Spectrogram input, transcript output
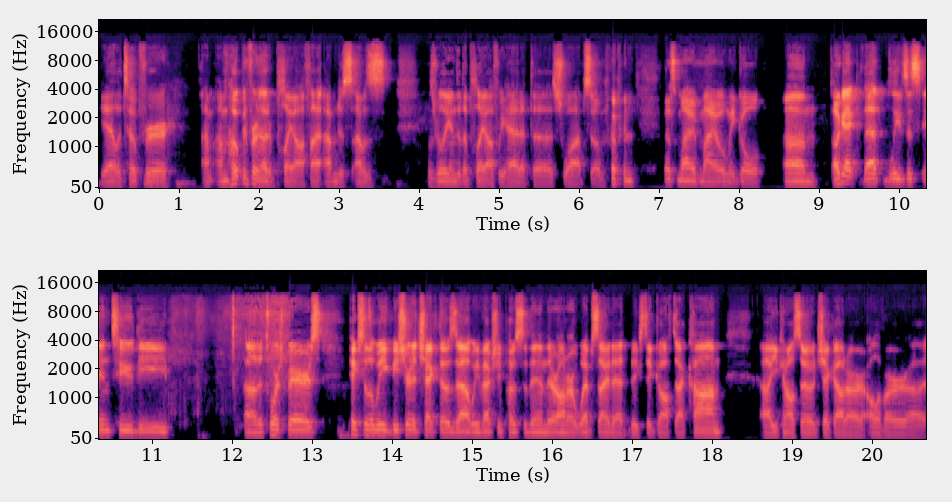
Yeah, let's hope for. I'm, I'm hoping for another playoff. I, I'm just I was was really into the playoff we had at the Schwab, so I'm hoping that's my my only goal. Um, okay, that leads us into the uh, the Torchbearers picks of the week. Be sure to check those out. We've actually posted them. They're on our website at bigstickgolf.com. Uh, you can also check out our all of our uh,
